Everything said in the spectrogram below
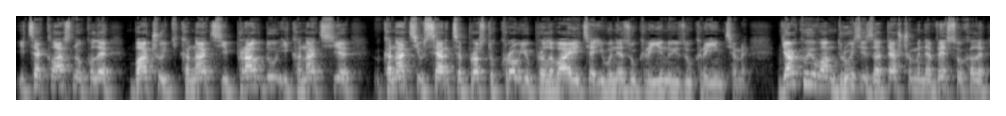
і це класно, коли бачать канадці правду, і канадці, канадців серце просто кров'ю проливається, і вони з Україною, з українцями. Дякую вам, друзі, за те, що мене вислухали.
